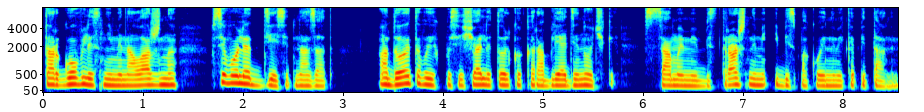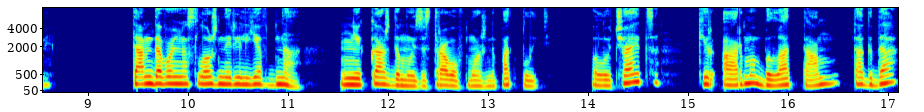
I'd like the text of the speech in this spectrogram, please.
Торговля с ними налажена всего лет десять назад, а до этого их посещали только корабли-одиночки с самыми бесстрашными и беспокойными капитанами. Там довольно сложный рельеф дна — не каждому из островов можно подплыть. Получается, Кир-Арма была там тогда,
